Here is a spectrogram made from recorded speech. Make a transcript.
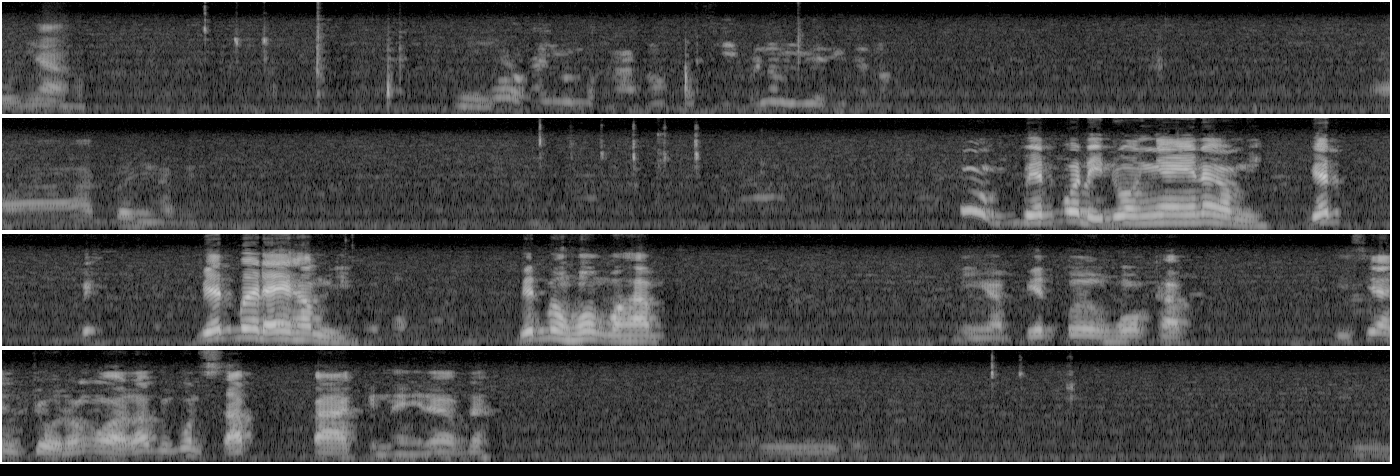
โอ้ยากครับนี่ครับถ้ายุ่งขาดเนาะขีดมันต้องมีอย่างนี้เนาะอ่าเบิ่งครับนี่อื้อเบ็ดบ่ได้ดวงใหญ่นะครับนี่เบ็ดเบ็ดเบ็ดเบอร์ใดครับนี่เบ็ดเบอร์หกบ่ครับ นี่ครับเบ็ดเบอร์หกครับที่เซียนโจน้องอ่อนเราเป็นคนซับปลาขึ้นให้นะครับเด้อโอ้อืม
